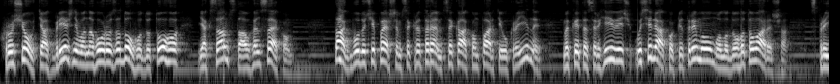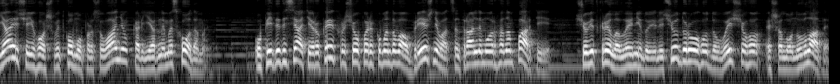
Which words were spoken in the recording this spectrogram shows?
Хрущов тяг Брежнєва нагору задовго до того, як сам став генсеком. Так, будучи першим секретарем ЦК Компартії України, Микита Сергійович усіляко підтримував молодого товариша, сприяючи його швидкому просуванню кар'єрними сходами. У 50-ті роки Хрущов порекомендував Брежнєва центральним органам партії, що відкрило Леоніду Іллічу дорогу до вищого ешелону влади.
